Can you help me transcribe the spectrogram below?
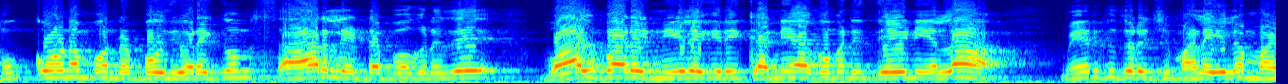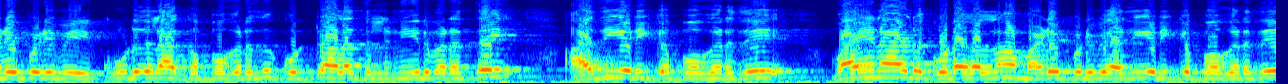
முக்கோணம் போன்ற பகுதி வரைக்கும் சாரல் எட்ட போகிறது. வால்பாறை நீலகிரி கன்னியாகுமரி தேனி எல்லாம் மேற்கு தொடர்ச்சி மலையில மழைப்பொழிவை கூடுதலாக்க போகிறது. குற்றாலத்தில் நீர்வரத்தை அதிகரிக்க போகிறது. வயநாடு கூடகள்லாம் மழைப்பொழிவை அதிகரிக்க போகிறது.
